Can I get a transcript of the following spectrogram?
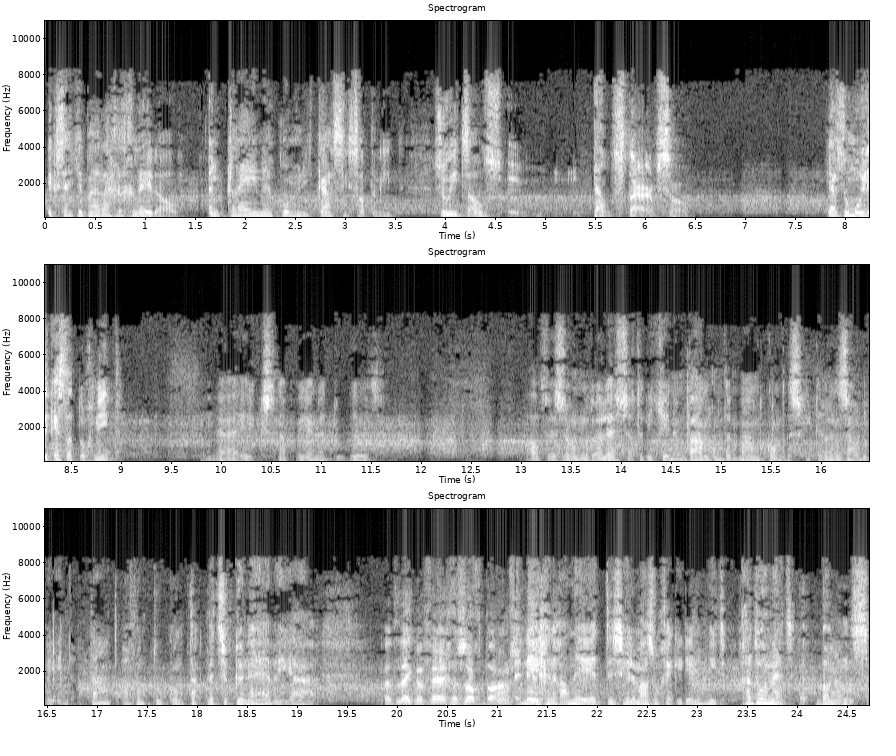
Ik zei je een paar dagen geleden al. Een kleine communicatiesatelliet. Zoiets als uh, Telstar of zo. Ja, zo moeilijk is dat toch niet? Ja, ik snap waar jij naartoe wilt. Als we zo'n relais-satellietje in een baan om de maan konden schieten... dan zouden we inderdaad af en toe contact met ze kunnen hebben, ja. Het lijkt me ver gezocht, Barnes. Nee, generaal, nee, het is helemaal zo'n gek idee nog niet. Ga door met. Barnes,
